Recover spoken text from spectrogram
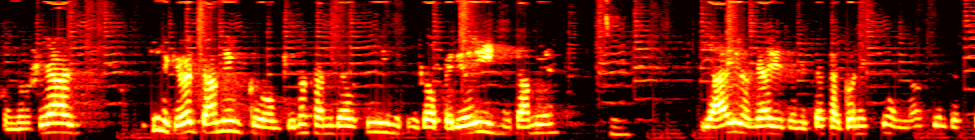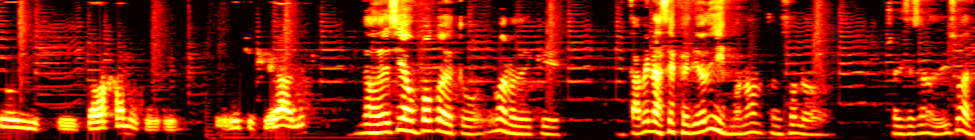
con lo real. Y tiene que ver también con que no solamente hago cine, sino que hago periodismo también. Sí. Y ahí donde hay donde está esa conexión, ¿no? Siempre estoy este, trabajando sobre, sobre hechos reales. Nos decías un poco de tu, bueno, de que también haces periodismo, ¿no? Tan solo realización audiovisual.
